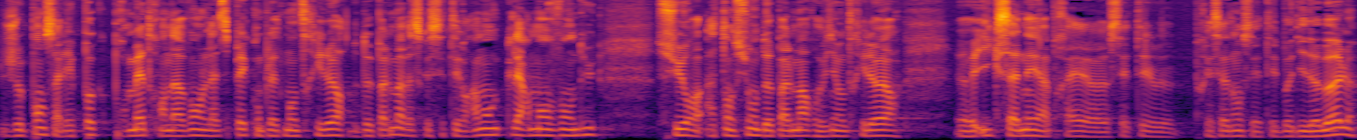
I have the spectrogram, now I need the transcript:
je pense à l'époque, pour mettre en avant l'aspect complètement thriller de De Palma, parce que c'était vraiment clairement vendu sur attention, De Palma revient au thriller. euh, X années après, euh, c'était le précédent, c'était Body Double,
